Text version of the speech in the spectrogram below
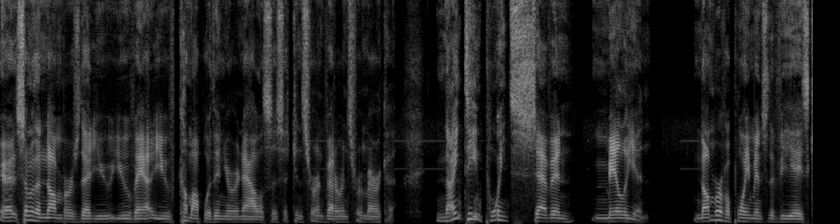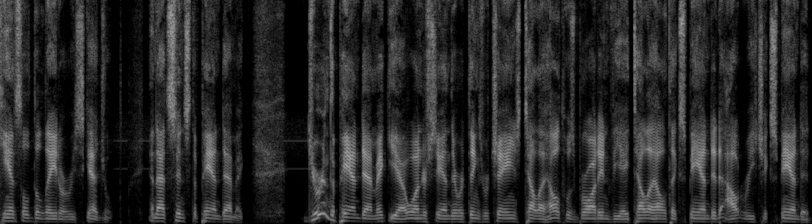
Uh, some of the numbers that you you've you've come up with in your analysis at Concerned Veterans for America. 19.7 million number of appointments the VA's canceled, delayed, or rescheduled. And that's since the pandemic. During the pandemic, yeah, we understand there were things were changed. Telehealth was brought in, VA telehealth expanded, outreach expanded.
